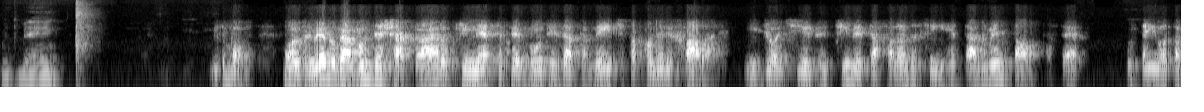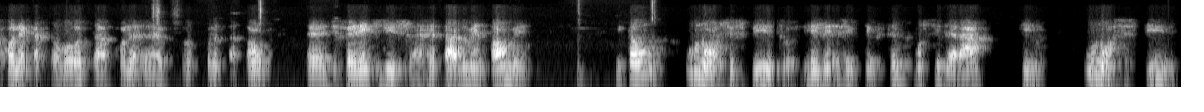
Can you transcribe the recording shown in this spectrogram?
Muito bem. Muito bom. Bom, em primeiro lugar, vamos deixar claro que nessa pergunta exatamente, quando ele fala idiotia cretina, ele está falando assim, retardo mental, tá certo? Não tem outra conexão, outra conotação é, diferente disso, é retardo mental mesmo. Então, o nosso espírito, ele, a gente tem que sempre considerar que o nosso espírito,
